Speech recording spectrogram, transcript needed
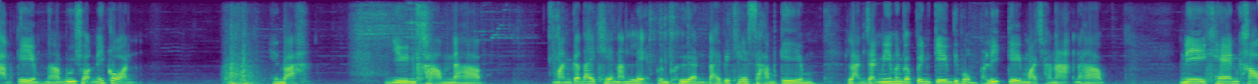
3 เกมนะครับ ดูช็อตนี้ก่อน เห็นปะยืนขำนะครับ มันก็ได้แค่นั้นแหละเพื่อนๆ ได้ไปแค่ 3 เกม หลังจากนี้มันก็เป็นเกมที่ผมพลิกเกมมาชนะนะครับ นี่แคนเขา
